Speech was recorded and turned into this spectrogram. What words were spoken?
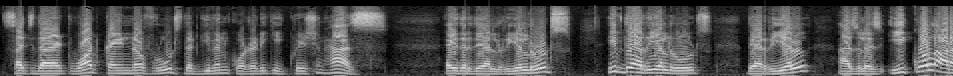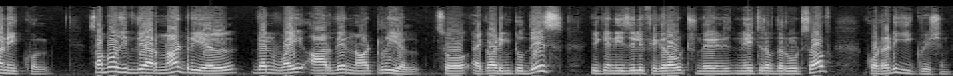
such that what kind of roots that given quadratic equation has. Either they are real roots, if they are real roots, they are real as well as equal or unequal. Suppose if they are not real, then why are they not real? So, according to this, you can easily figure out the nature of the roots of quadratic equation.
